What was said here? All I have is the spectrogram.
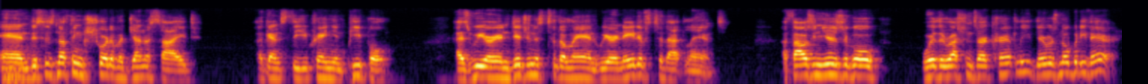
And this is nothing short of a genocide against the Ukrainian people, as we are indigenous to the land, we are natives to that land. A thousand years ago, where the Russians are currently, there was nobody there.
